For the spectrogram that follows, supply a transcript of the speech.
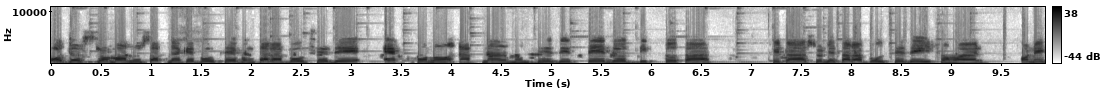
অজস্র মানুষ আপনাকে বলছে এবং তারা বলছে যে এখনও আপনার মধ্যে যে তেজ দীপ্ততা সেটা আসলে তারা বলছে যে এই সময়ের অনেক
